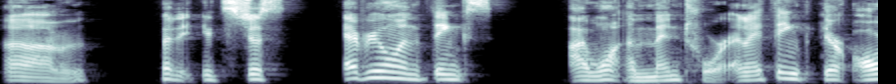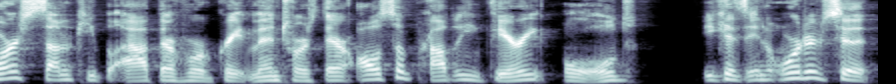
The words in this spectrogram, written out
Um, but it's just everyone thinks I want a mentor. And I think there are some people out there who are great mentors. They're also probably very old because in order to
